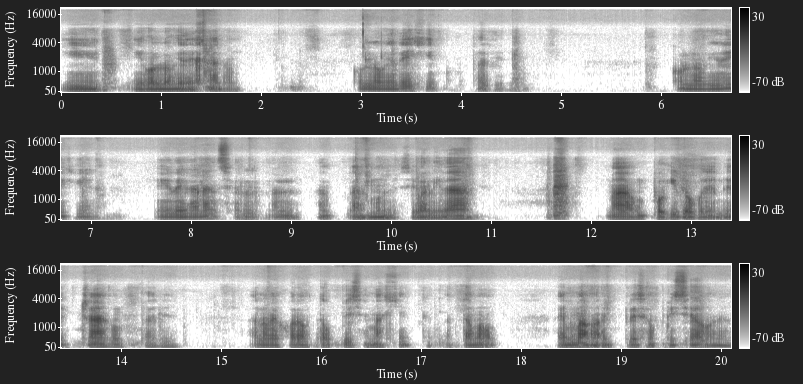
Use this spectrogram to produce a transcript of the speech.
y, y con lo que dejaron, con lo que deje, con lo que deje eh, de ganancia a la municipalidad, más un poquito por detrás, compadre a lo mejor hasta auspicia más gente, estamos, hay más empresas auspiciadoras.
